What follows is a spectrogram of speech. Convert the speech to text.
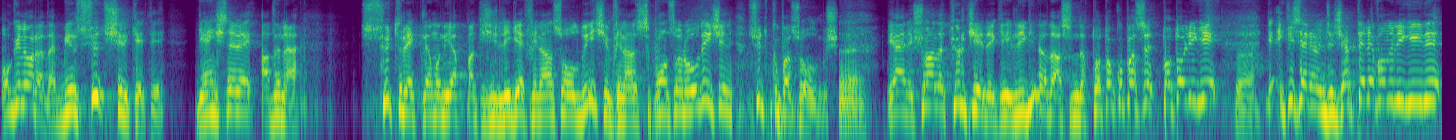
o gün orada bir süt şirketi gençlere adına süt reklamını yapmak için lige finansı olduğu için, finans sponsor olduğu için süt kupası olmuş. Yani şu anda Türkiye'deki ligin adı aslında Toto Kupası, Toto Ligi. İki sene önce cep telefonu ligiydi.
